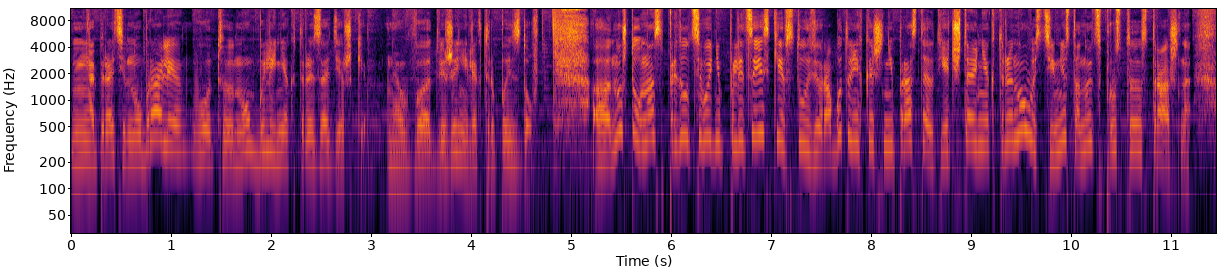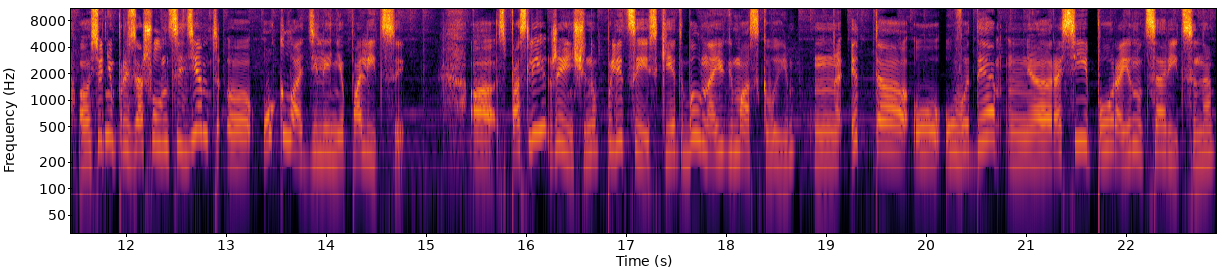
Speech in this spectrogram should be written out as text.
оперативно убрали. Вот, но были некоторые задержки в движении электропоездов. Э, ну что, у нас придут сегодня полицейские в студию. Работа у них, конечно, не простая. Вот я читаю некоторые новости, и мне становится просто страшно. Сегодня произошел инцидент около отделения полиции. А, спасли женщину, полицейские. Это было на юге Москвы. Это УВД России по району Царицына.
